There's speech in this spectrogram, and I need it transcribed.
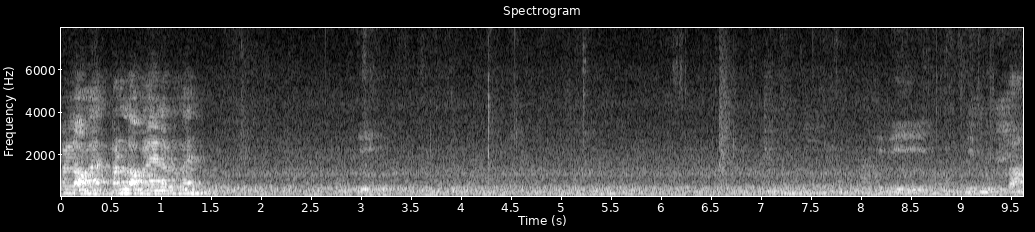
มันหลอกอะมันหลอกอะไรเรารู้ไหมดีที่ดีที่ถูกต้อง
